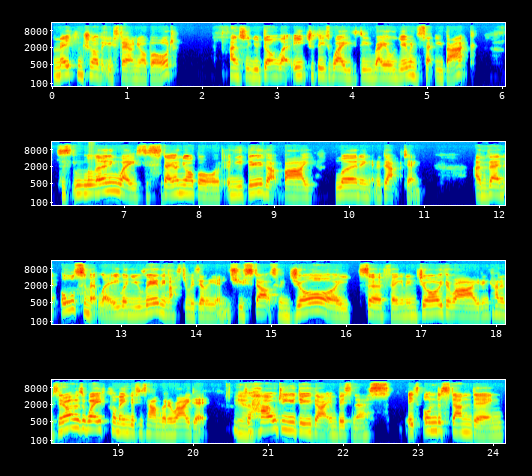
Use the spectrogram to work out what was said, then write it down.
making sure that you stay on your board. And so you don't let each of these waves derail you and set you back. Just learning ways to stay on your board. And you do that by learning and adapting. And then ultimately, when you really master resilience, you start to enjoy surfing and enjoy the ride and kind of say, oh, there's a wave coming. This is how I'm going to ride it. Yeah. So, how do you do that in business? It's understanding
